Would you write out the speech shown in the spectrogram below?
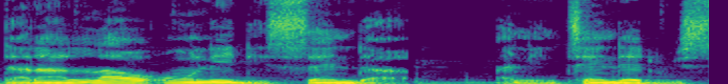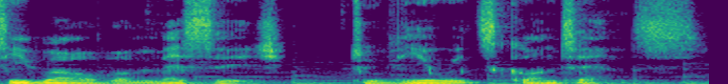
that allow only the sender and intended receiver of a message to view its contents.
